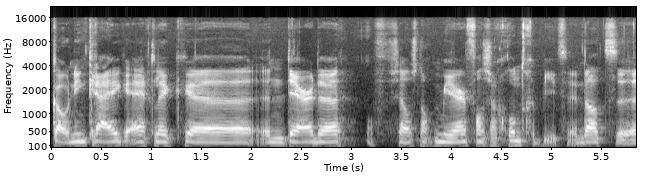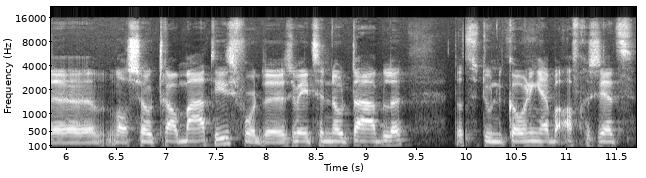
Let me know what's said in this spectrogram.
koninkrijk eigenlijk eh, een derde of zelfs nog meer van zijn grondgebied. En dat eh, was zo traumatisch voor de Zweedse notabelen dat ze toen de koning hebben afgezet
